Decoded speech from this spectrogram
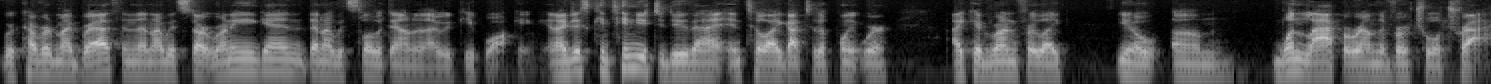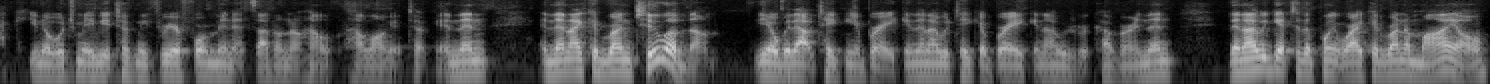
recovered my breath and then I would start running again, then I would slow it down and I would keep walking. And I just continued to do that until I got to the point where I could run for like, you know, um, one lap around the virtual track, you know, which maybe it took me three or four minutes. I don't know how, how long it took. And then and then I could run two of them, you know, without taking a break. And then I would take a break and I would recover. And then then I would get to the point where I could run a mile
